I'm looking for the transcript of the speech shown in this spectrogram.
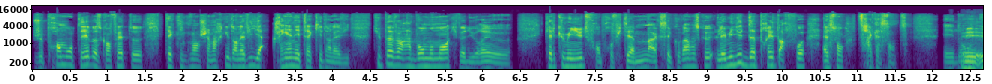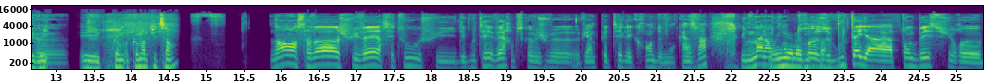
Je prends mon thé parce qu'en fait, euh, techniquement, je suis marqué dans la vie, il y a rien n'est acquis dans la vie. Tu peux avoir un bon moment qui va durer euh, quelques minutes, faut en profiter à max et copains parce que les minutes d'après, parfois, elles sont fracassantes. Et donc, et, oui. Et comment tu te sens? Non, ça va, je suis vert, c'est tout. Je suis dégoûté vert parce que je viens de péter l'écran de mon 15-20. Une malencontreuse bouteille a tombé sur. Euh,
